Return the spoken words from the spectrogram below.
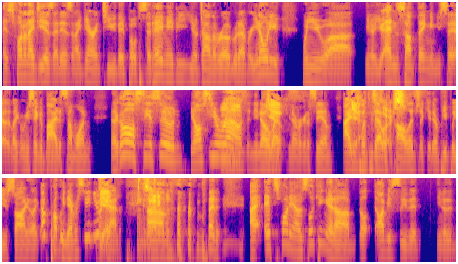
as fun an idea as that is, and I guarantee you they both said, Hey, maybe, you know, down the road, whatever, you know, when you, when you, uh, you know, you end something and you say, like when you say goodbye to someone, you're like, Oh, I'll see you soon. You know, I'll see you Mhm. around. And you know, Yeah. like you're never going to see him. I just Yeah, went through that with college. Like there were people you saw and you're like, I'm probably never seeing you Yeah. again. exactly. Um, but I, it's funny. I was looking at um, the- obviously that you know the,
